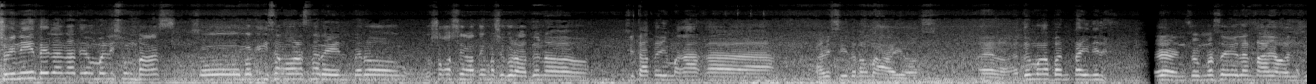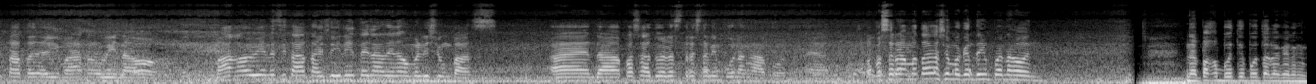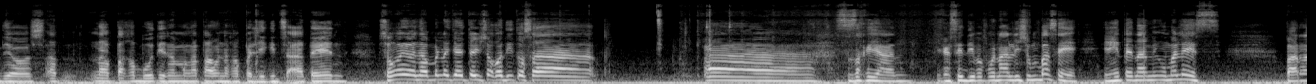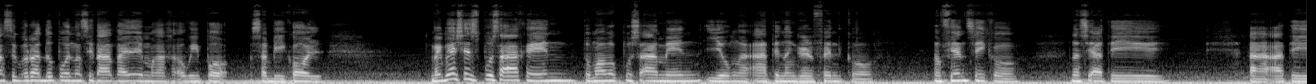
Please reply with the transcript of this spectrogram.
So iniintay lang natin umalis yung bus. So mag-iisang oras na rin. Pero gusto kasi natin masigurado na si tatay yung makaka alis dito ng maayos. Ayan o, ito yung mga bantay nila. Ayan, so masaya lang tayo kasi si tatay ay makaka-uwi na o. Makaka-uwi na si tatay, so inintay natin na umalis yung bus. And uh, pasado alas stress na rin po ng hapon. Ayan. Papasalamat tayo kasi maganda yung panahon. Napakabuti po talaga ng Diyos at napakabuti ng mga tao nakapaligid sa atin. So ngayon, habang nag-charge ako dito sa ah sasakyan, kasi di pa po naalis yung bus eh. Hinihintay namin umalis. Para sigurado po na si tatay ay makakauwi po sa Bicol. Nag-message po sa akin, tumawag po sa amin yung ah, ate ng girlfriend ko, ng fiancé ko, na si ate ah, ate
